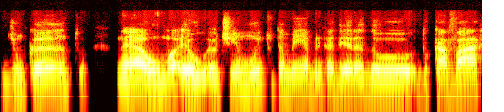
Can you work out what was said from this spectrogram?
de um canto, né? Uma, eu, eu tinha muito também a brincadeira do, do cavar,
